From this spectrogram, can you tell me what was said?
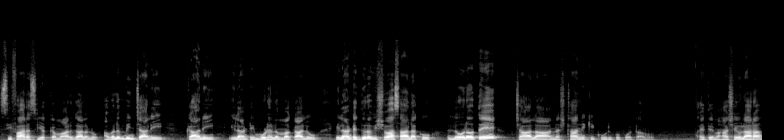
సిఫారసు యొక్క మార్గాలను అవలంబించాలి. కానీ ఇలాంటి మూఢనమ్మకాలు ఇలాంటి దురవిశ్వాసాలకు లోనవుతే చాలా నష్టానికి కూరుకుపోతాము. అయితే మహాశివులారా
